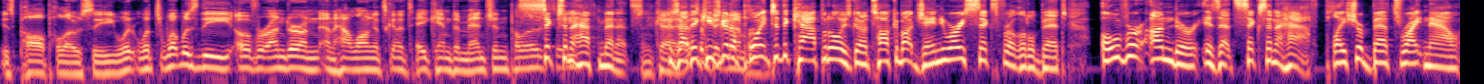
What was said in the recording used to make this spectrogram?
is Paul Pelosi. What, what's what was the over under on, on how long it's going to take him to mention Pelosi? Six and a half minutes. Okay, Because I think he's going to point to the Capitol. He's going to talk about January 6th for a little bit. Over under is at six and a half. Place your bets right now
